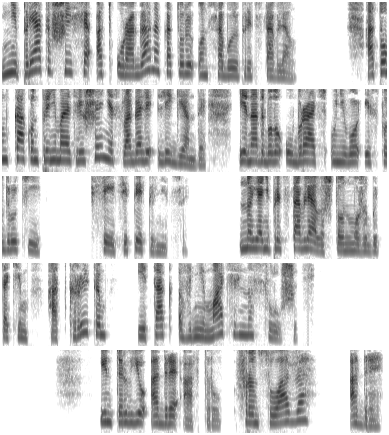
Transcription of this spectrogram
не прятавшиеся от урагана, который он собой представлял. О том, как он принимает решения, слагали легенды, и надо было убрать у него из-под руки все эти пепельницы но я не представляла, что он может быть таким открытым и так внимательно слушать. Интервью Адре автору. Франсуаза Адре.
